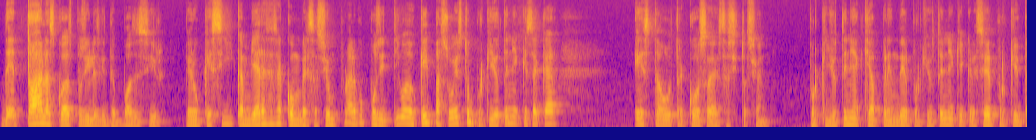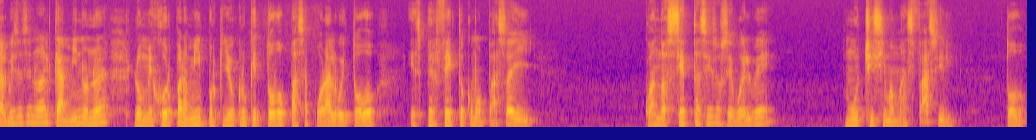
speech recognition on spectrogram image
de todas las cosas posibles que te puedas decir. Pero que sí, cambiaras esa conversación por algo positivo de, ok, pasó esto porque yo tenía que sacar esta otra cosa de esta situación. Porque yo tenía que aprender, porque yo tenía que crecer, porque tal vez ese no era el camino, no era lo mejor para mí, porque yo creo que todo pasa por algo y todo es perfecto como pasa y cuando aceptas eso se vuelve muchísimo más fácil todo.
